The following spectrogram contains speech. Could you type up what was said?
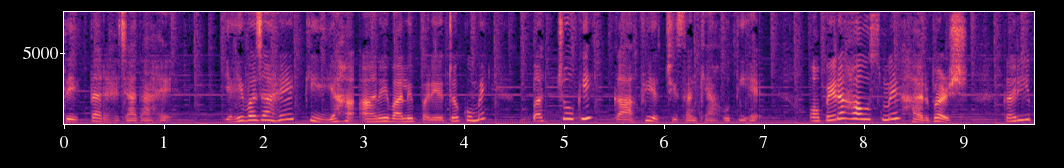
देखता रह जाता है। यही वजह है कि यहाँ आने वाले पर्यटकों में बच्चों की काफ़ी अच्छी संख्या होती है। ओपेरा हाउस में हर वर्ष करीब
